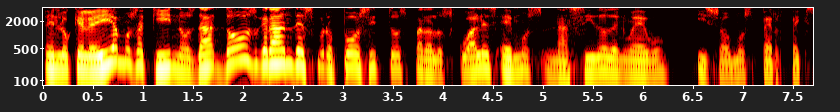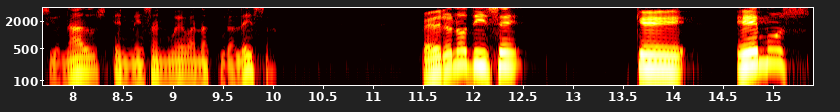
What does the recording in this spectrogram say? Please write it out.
en lo que leíamos aquí, nos da dos grandes propósitos para los cuales hemos nacido de nuevo y somos perfeccionados en esa nueva naturaleza. Pedro nos dice que hemos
